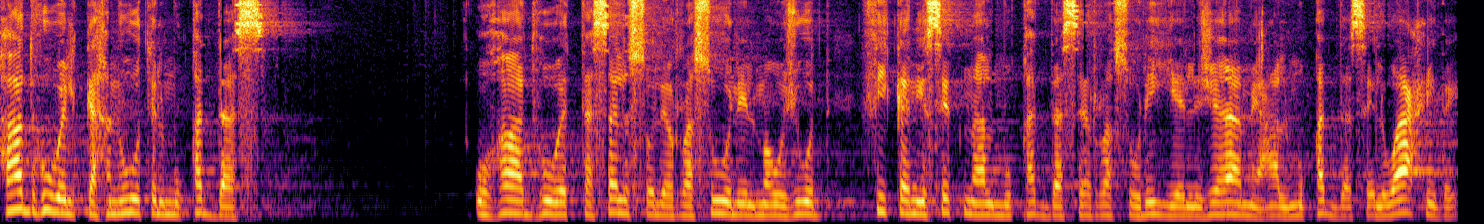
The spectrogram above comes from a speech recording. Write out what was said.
هذا هو الكهنوت المقدس. وهذا هو التسلسل الرسولي الموجود في كنيستنا المقدسة الرسولية الجامعة المقدسة الواحدة.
